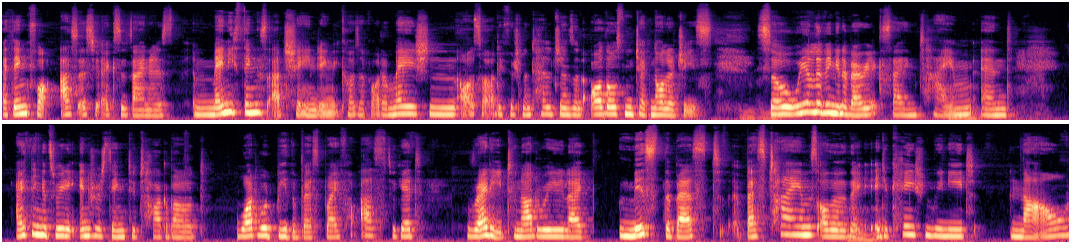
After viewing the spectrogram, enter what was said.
i think for us as ux designers many things are changing because of automation also artificial intelligence and all those new technologies mm-hmm. so we are living in a very exciting time mm-hmm. and i think it's really interesting to talk about what would be the best way for us to get ready to not really like miss the best best times or the, the mm. education we need now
